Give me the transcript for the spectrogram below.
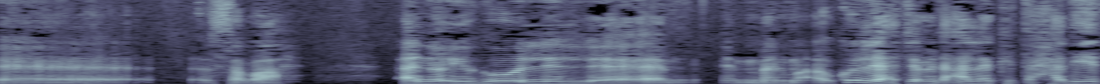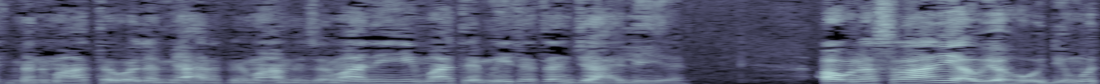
آه، صباح أنه يقول من كل يعتمد على حديث من مات ولم يعرف إمام زمانه مات ميتة جاهلية. أو نصراني أو يهودي مت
